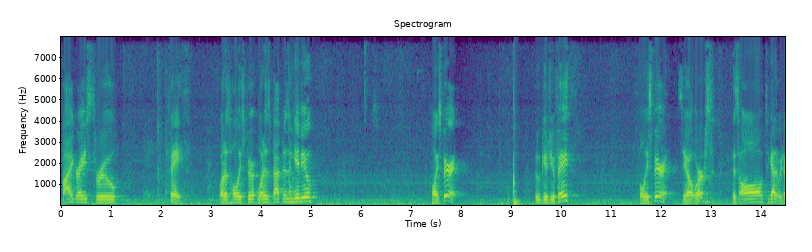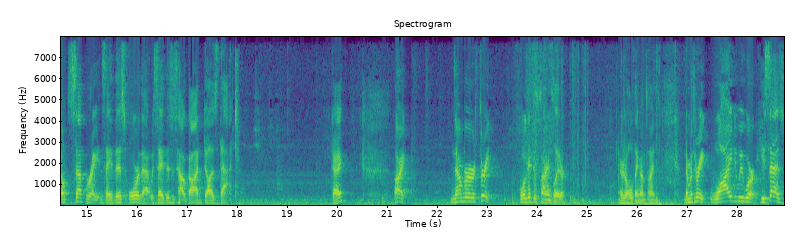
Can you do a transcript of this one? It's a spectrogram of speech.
By grace through faith. What does Holy Spirit what does baptism give you? Holy Spirit. Who gives you faith? Holy Spirit. See how it works? It's all together. We don't separate and say this or that. We say this is how God does that. Okay? All right. Number three. We'll get to signs later. There's a whole thing on signs. Number three. Why do we work? He says,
